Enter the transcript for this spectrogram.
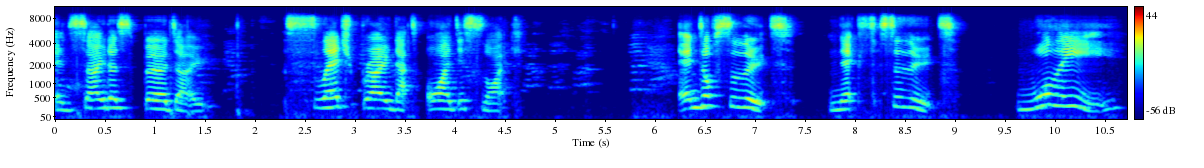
And so does Birdo. Sledge bro that I dislike. End of salute. Next salute. Wally.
